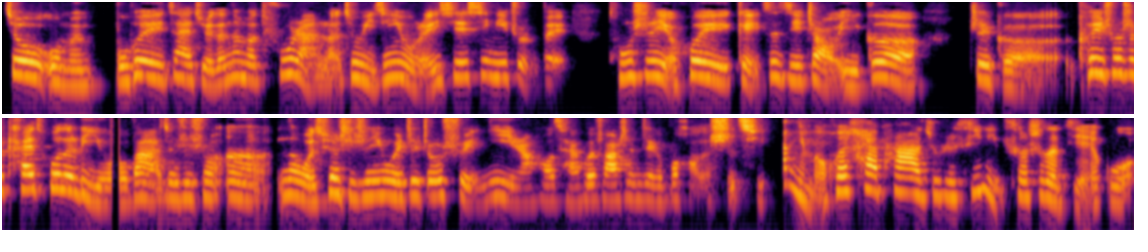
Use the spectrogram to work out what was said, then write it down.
就我们不会再觉得那么突然了，就已经有了一些心理准备，同时也会给自己找一个。这个可以说是开脱的理由吧，就是说，嗯，那我确实是因为这周水逆，然后才会发生这个不好的事情。那你们会害怕就是心理测试的结果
